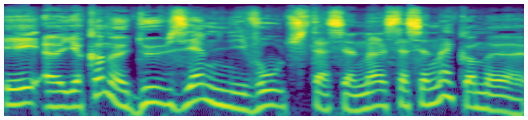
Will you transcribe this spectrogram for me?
Et euh, il y a comme un deuxième niveau du stationnement. Le stationnement est comme euh,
